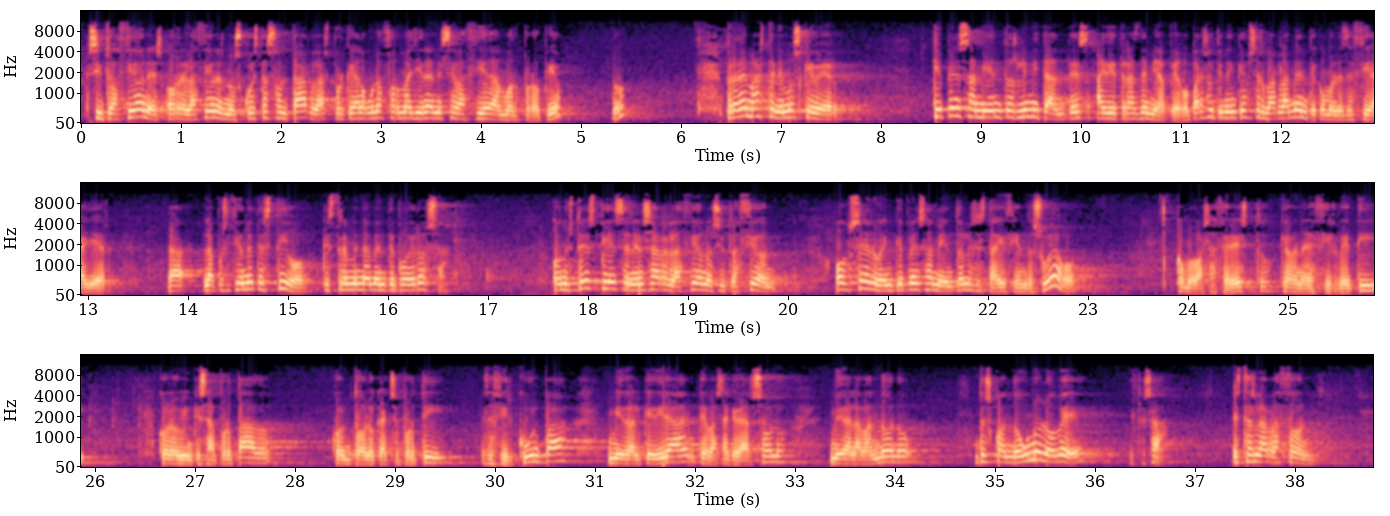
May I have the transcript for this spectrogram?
situaciones o relaciones nos cuesta soltarlas porque de alguna forma llenan ese vacío de amor propio. ¿no? Pero además tenemos que ver qué pensamientos limitantes hay detrás de mi apego. Para eso tienen que observar la mente, como les decía ayer. La, la posición de testigo, que es tremendamente poderosa. Cuando ustedes piensen en esa relación o situación, observen qué pensamiento les está diciendo su ego. ¿Cómo vas a hacer esto? ¿Qué van a decir de ti? ¿Con lo bien que se ha portado? ¿Con todo lo que ha hecho por ti? Es decir, culpa, miedo al que dirán, te vas a quedar solo, miedo al abandono. Entonces, cuando uno lo ve, dices, ah, esta es la razón.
